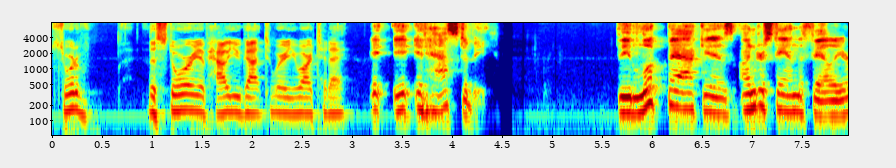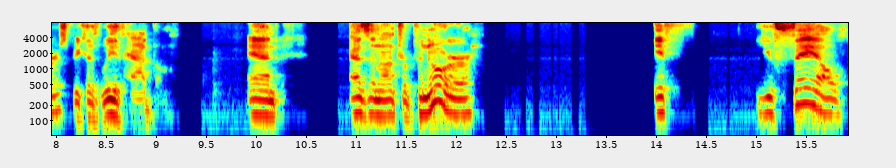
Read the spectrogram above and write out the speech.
sort of the story of how you got to where you are today? It, it, it has to be. The look back is understand the failures because we've had them. And as an entrepreneur, if you fail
